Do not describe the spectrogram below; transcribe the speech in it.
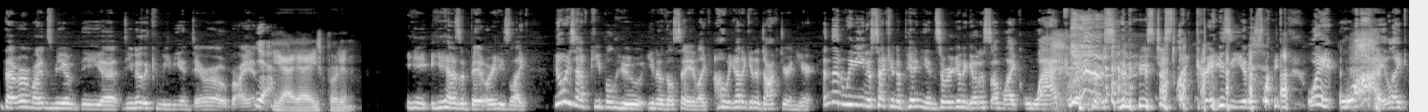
That reminds me of the. Uh, do you know the comedian Dara Ó Briain? Yeah. Yeah, yeah, he's brilliant. He he has a bit where he's like, you always have people who you know they'll say like, oh, we got to get a doctor in here, and then we need a second opinion, so we're gonna go to some like whack person who's just like crazy, and it's like, wait, why? Like,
